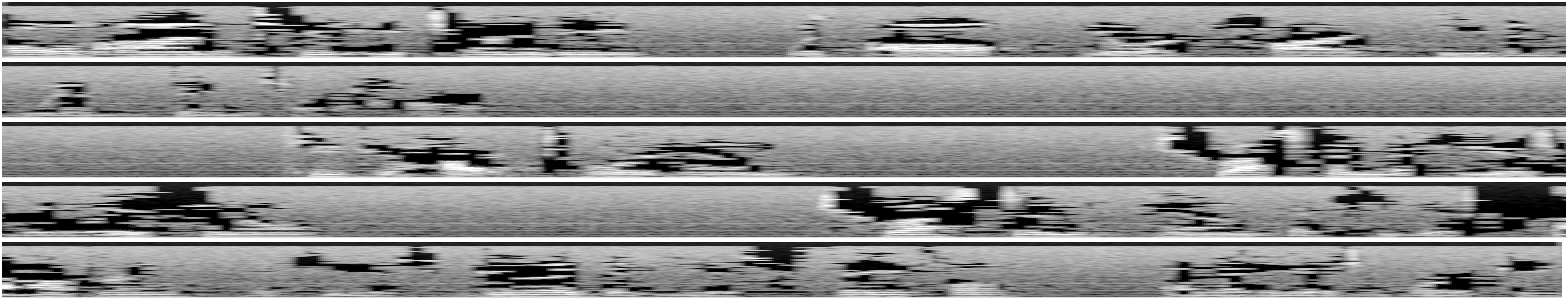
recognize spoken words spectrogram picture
hold on to eternity with all your heart, even when things are keep your heart toward Him. Trust Him that He is relational. Trust in Him that He is sovereign, that He is good, that He is faithful, and that He is working.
